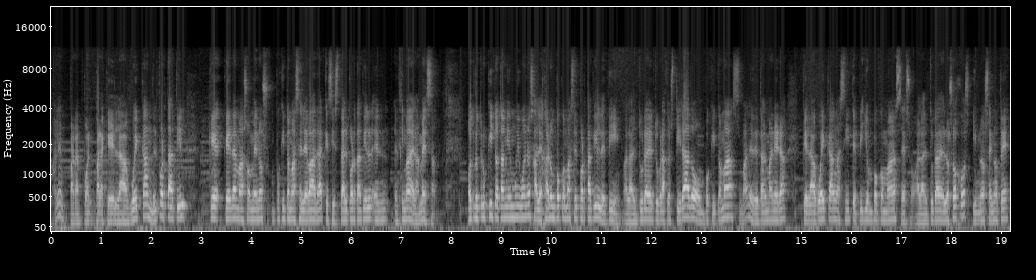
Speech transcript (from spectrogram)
¿vale? Para, que la webcam del portátil quede más o menos un poquito más elevada que si está el portátil encima de la mesa. Otro truquito también muy bueno es alejar un poco más el portátil de ti, a la altura de tu brazo estirado o un poquito más, ¿vale? De tal manera que la webcam así te pille un poco más, eso, a la altura de los ojos y no se note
